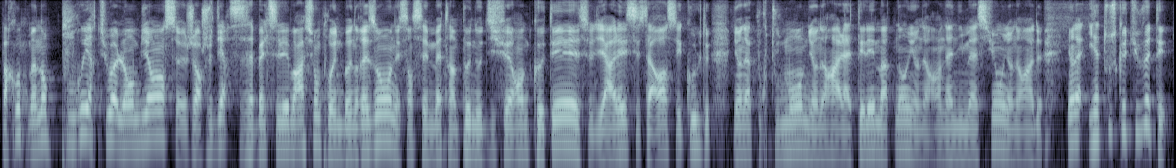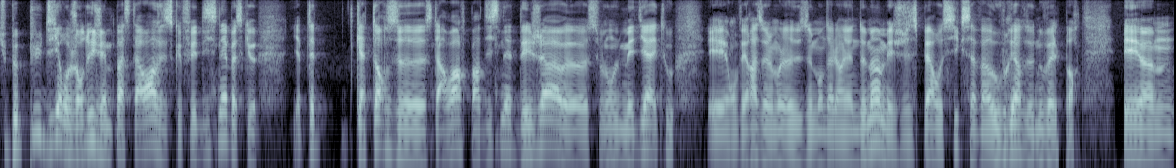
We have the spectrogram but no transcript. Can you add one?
par contre maintenant pourrir tu vois l'ambiance genre je veux dire ça s'appelle célébration pour une bonne raison on est censé mettre un peu nos différents de côté et se dire allez c'est Star Wars c'est cool il y en a pour tout le monde il y en aura à la télé maintenant il y en aura en animation il y en aura de il y, en a, y a tout ce que tu veux tu peux plus dire aujourd'hui j'aime pas Star Wars et ce que fait Disney parce que il y a peut-être 14 euh, Star Wars par Disney déjà euh, selon le média et tout et on verra The, Mandalorian demain mais j'espère aussi que ça va ouvrir de nouvelles portes et euh,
